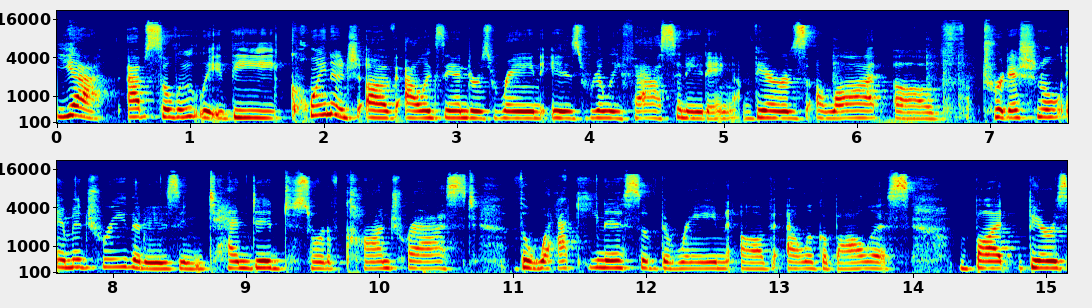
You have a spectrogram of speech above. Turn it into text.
Yeah, absolutely. The coinage of Alexander's reign is really fascinating. There's a lot of traditional imagery that is intended to sort of contrast the wackiness of the reign of Elagabalus, but there's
